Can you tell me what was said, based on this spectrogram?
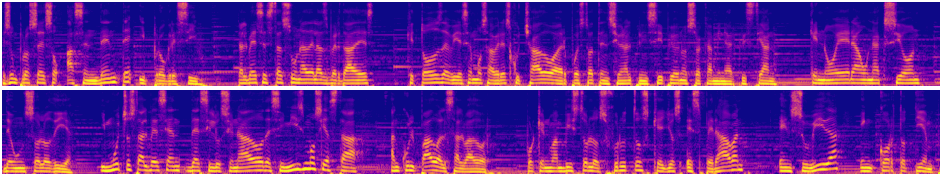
Es un proceso ascendente y progresivo. Tal vez esta es una de las verdades que todos debiésemos haber escuchado o haber puesto atención al principio de nuestro caminar cristiano. que no era una acción de un solo día. Y muchos tal vez se han desilusionado de sí mismos y hasta han culpado al Salvador, porque no han visto los frutos que ellos esperaban en su vida en corto tiempo.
